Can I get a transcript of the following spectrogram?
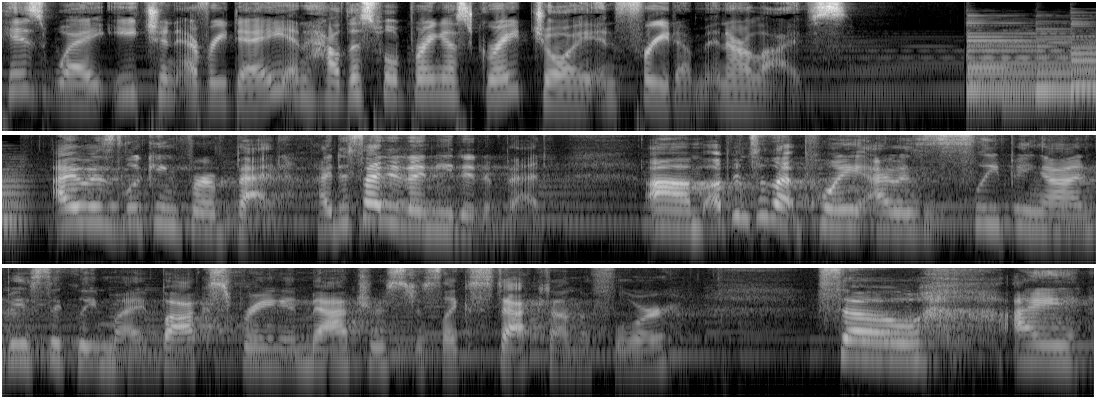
His way each and every day and how this will bring us great joy and freedom in our lives. I was looking for a bed. I decided I needed a bed. Um, up until that point, I was sleeping on basically my box spring and mattress just like stacked on the floor. So I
